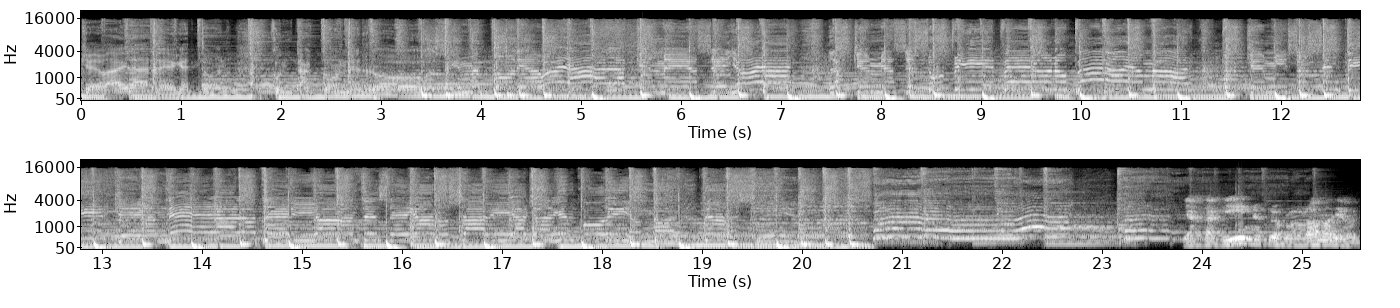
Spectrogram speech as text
que baila reggaetón con tacones rojos y me pone a bailar la que me hace llorar, la que me hace sufrir, pero no paro de amar porque me hizo sentir que gané la lotería. Antes ella no sabía que alguien podía amarme así. Y hasta aquí nuestro programa de hoy.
